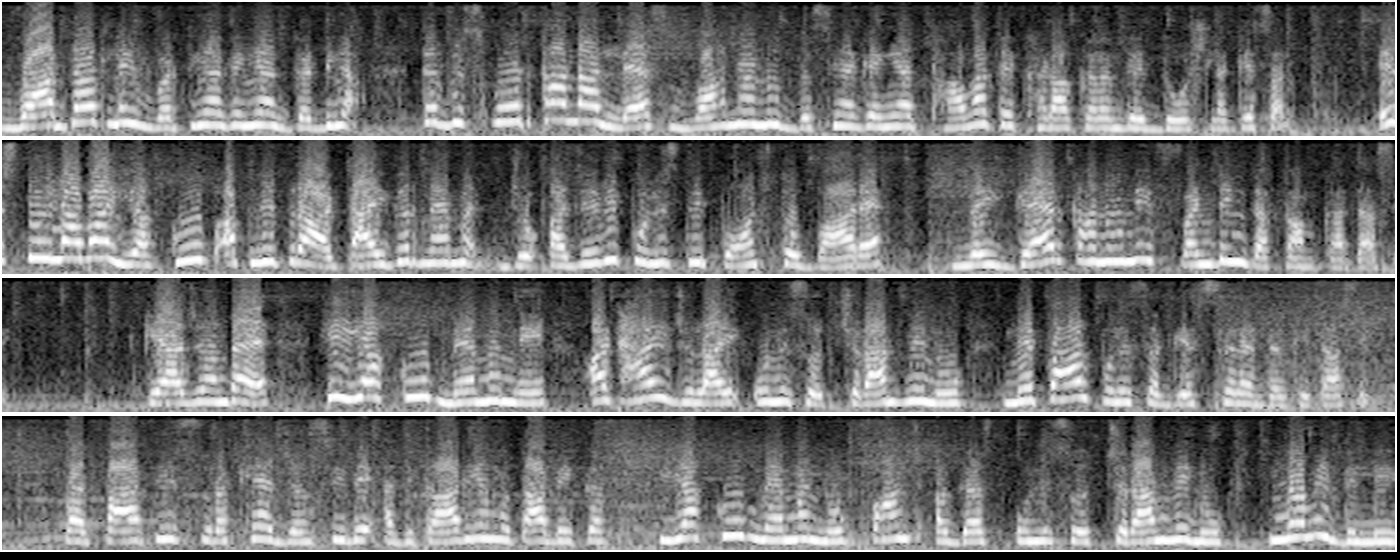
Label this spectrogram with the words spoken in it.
ਵਾਰਦਾਤ ਲਈ ਵਰਤੀਆਂ ਗਈਆਂ ਗੱਡੀਆਂ ਤੇ ਵਿਸਫੋਟਕਾਂ ਨਾਲ ਲੈਸ ਵਾਹਨਾਂ ਨੂੰ ਦੱਸੀਆਂ ਗਈਆਂ ਥਾਵਾਂ ਤੇ ਖੜਾ ਕਰਨ ਦੇ ਦੋਸ਼ ਲੱਗੇ ਸਨ। ਇਸ ਤੋਂ ਇਲਾਵਾ ਯਾਕੂਬ ਆਪਣੇ ਭਰਾ ਟਾਈਗਰ ਮੇਮਨ, ਜੋ ਅਜੇ ਵੀ ਪੁਲਿਸ ਦੀ ਪਹੁੰਚ ਤੋਂ ਬਾਹਰ ਹੈ, ਲਈ ਗੈਰ ਕਾਨੂੰਨੀ ਫੰਡਿੰਗ ਦਾ ਕੰਮ ਕਰਦਾ ਸੀ। ਕਿਹਾ ਜਾਂਦਾ ਹੈ ਕਿ ਯਾਕੂਬ ਮੇਮਨ ਨੇ 28 ਜੁਲਾਈ 1994 ਨੂੰ ਨੇਪਾਲ ਪੁਲਿਸ ਅੱਗੇ ਸਰੈਂਡਰ ਕੀਤਾ ਸੀ। ਪਰ ਭਾਰਤੀ ਸੁਰੱਖਿਆ ਏਜੰਸੀ ਦੇ ਅਧਿਕਾਰੀਆਂ ਮੁਤਾਬਿਕ ਯਾਕੂਬ ਮਹਿਮਨ ਨੂੰ 5 ਅਗਸਤ 1994 ਨੂੰ ਨਵੀਂ ਦਿੱਲੀ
